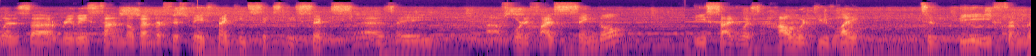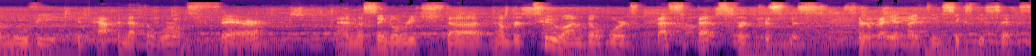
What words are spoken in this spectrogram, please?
was uh, released on November 15th, 1966 as a uh, 45 single. The B-side was How Would You Like to Be from the movie It Happened at the World's Fair. And the single reached uh, number two on Billboard's Best Bets for Christmas survey in 1966.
